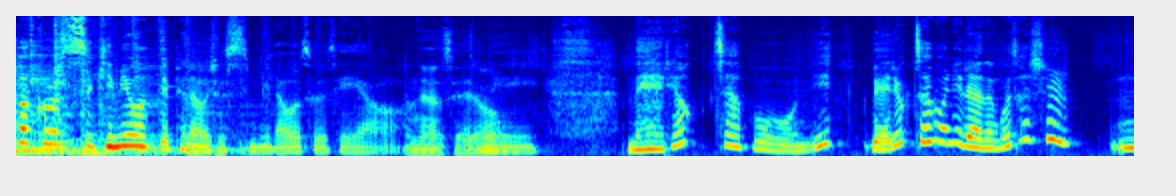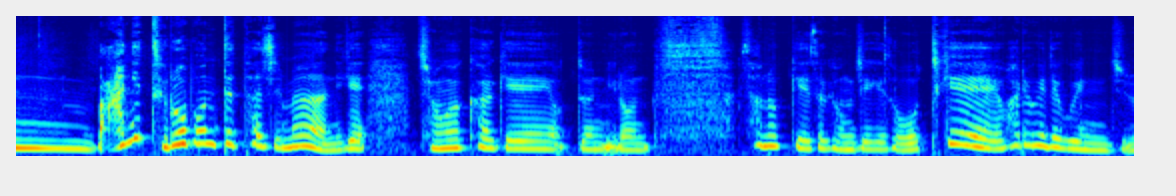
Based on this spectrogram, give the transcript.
파크로스 김용학 대표 나오셨습니다. 어서 오세요. 안녕하세요. 네. 매력 자본. 이 매력 자본이라는 건 사실 음, 많이 들어본 듯하지만 이게 정확하게 어떤 이런 산업계에서 경제계에서 어떻게 활용이 되고 있는지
